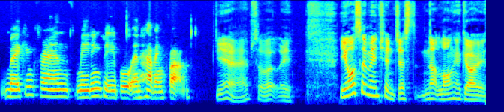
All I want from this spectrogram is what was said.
making friends, meeting people and having fun. Yeah, absolutely. You also mentioned just not long ago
